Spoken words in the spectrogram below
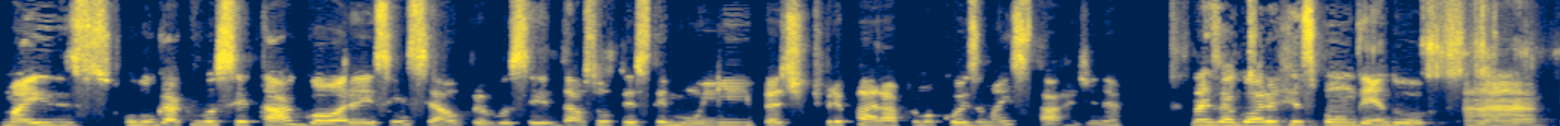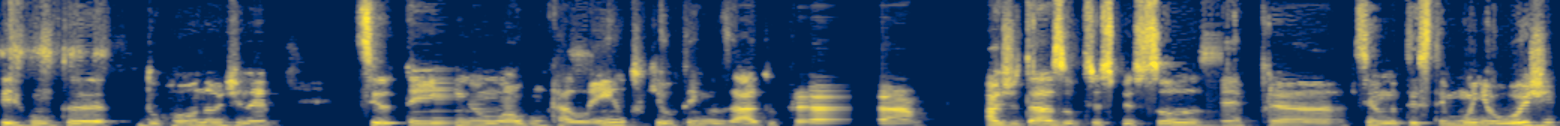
mas o lugar que você está agora é essencial para você dar o seu testemunho e para te preparar para uma coisa mais tarde, né? Mas agora respondendo a pergunta do Ronald, né? Se eu tenho algum talento que eu tenho usado para ajudar as outras pessoas, né? Para ser uma testemunha hoje.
